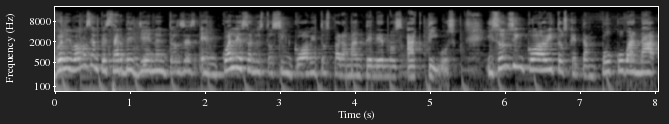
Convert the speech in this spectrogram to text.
Bueno, y vamos a empezar de lleno entonces en cuáles son estos cinco hábitos para mantenernos activos. Y son cinco hábitos que tampoco van a,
